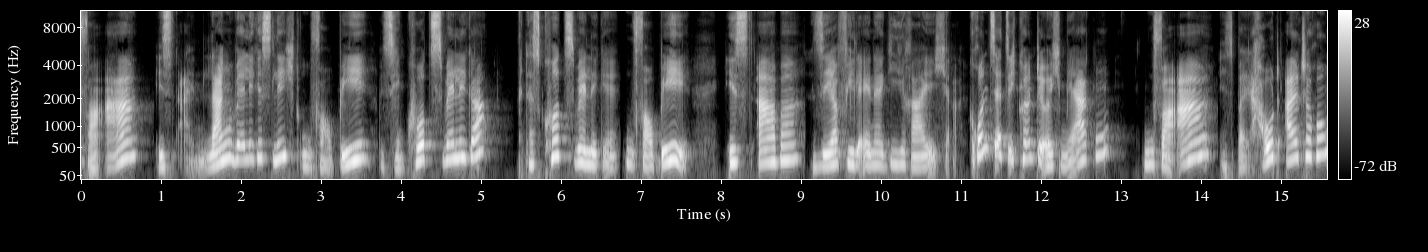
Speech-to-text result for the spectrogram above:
UVA ist ein langwelliges Licht, UVB bisschen kurzwelliger. Das kurzwellige UVB ist aber sehr viel energiereicher. Grundsätzlich könnt ihr euch merken, UVA ist bei Hautalterung,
